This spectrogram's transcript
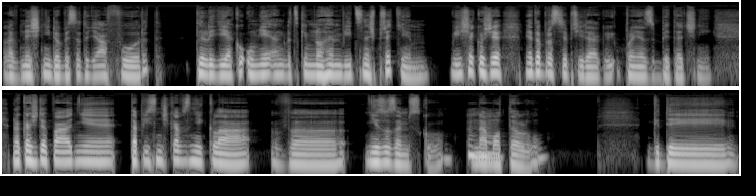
Ale v dnešní době se to dělá furt, ty lidi jako umějí anglicky mnohem víc než předtím. Víš, jakože mně to prostě přijde jako úplně zbytečný. No každopádně ta písnička vznikla v Nizozemsku mm-hmm. na Mhm. motelu, kdy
